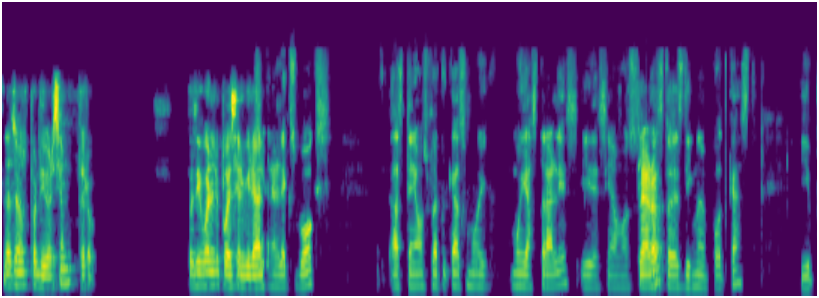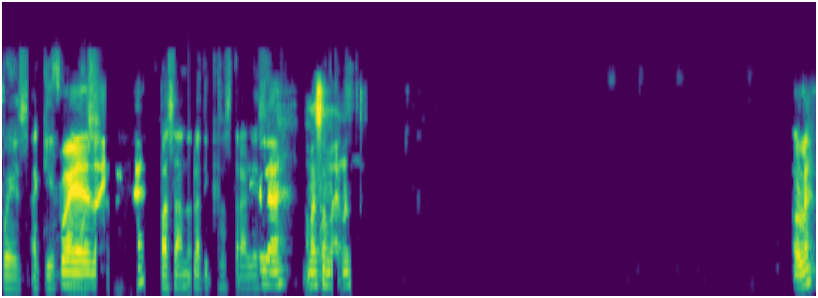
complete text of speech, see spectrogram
lo hacemos por diversión, pero pues igual le puede servir a alguien. en el Xbox. Teníamos pláticas muy, muy astrales y decíamos, Claro. esto es digno de podcast. Y pues aquí Pues estamos pasando pláticas astrales. la- a más o menos. Hola.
